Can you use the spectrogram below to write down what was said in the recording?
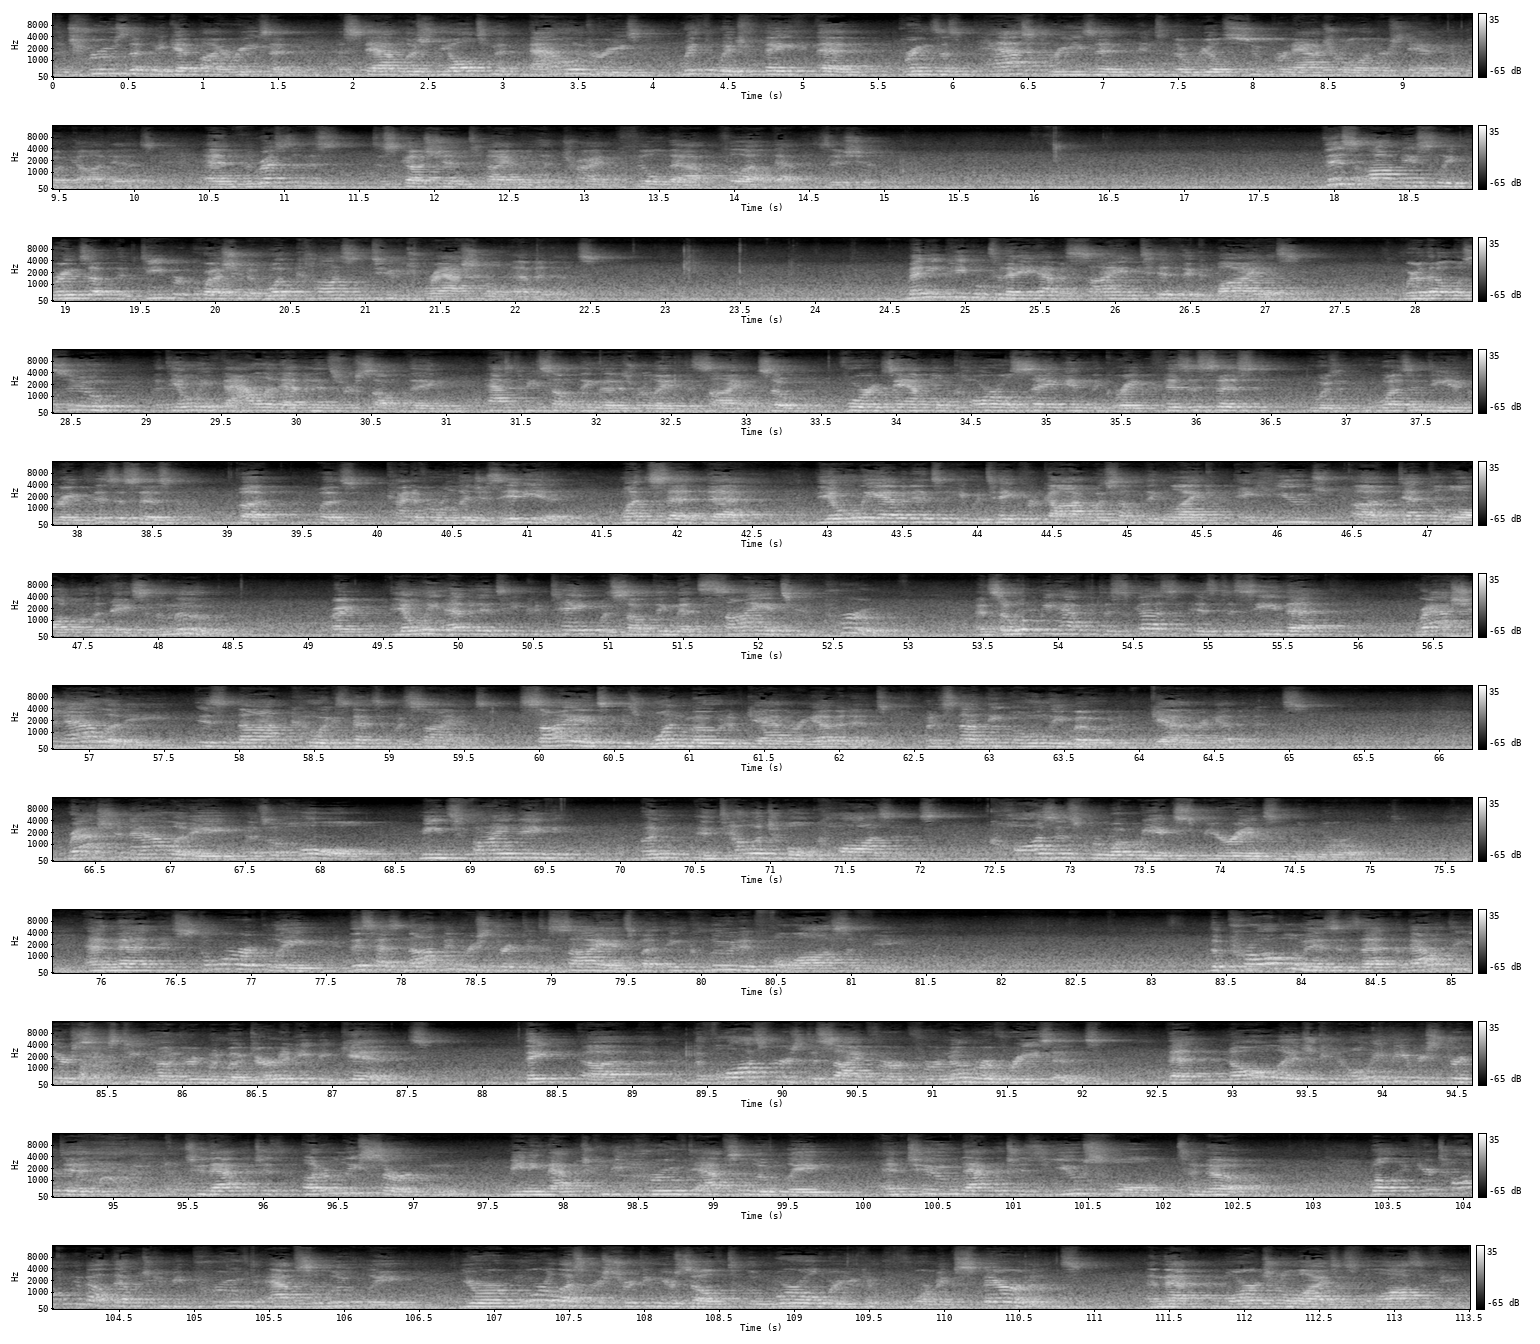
The truths that we get by reason establish the ultimate boundaries with which faith then brings us past reason into the real supernatural understanding of what God is. And the rest of this discussion tonight will try and fill, that, fill out that position. This obviously brings up the deeper question of what constitutes rational evidence. Many people today have a scientific bias where they'll assume the only valid evidence for something has to be something that is related to science. So, for example, Carl Sagan, the great physicist, who was, who was indeed a great physicist, but was kind of a religious idiot, once said that the only evidence that he would take for God was something like a huge uh, decalogue on the face of the moon. Right? The only evidence he could take was something that science could prove. And so what we have to discuss is to see that rationality is not coextensive with science. Science is one mode of gathering evidence, but it's not the only mode of gathering evidence. Rationality as a whole means finding unintelligible causes causes for what we experience in the world. And that historically, this has not been restricted to science, but included philosophy. The problem is, is that about the year 1600, when modernity begins, they, uh, the philosophers decide for, for a number of reasons that knowledge can only be restricted to that which is utterly certain, meaning that which can be proved absolutely, and to that which is useful to know. Well, if you're talking about that which can be proved absolutely, you're more or less restricting yourself to the world where you can perform experiments, and that marginalizes philosophy.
